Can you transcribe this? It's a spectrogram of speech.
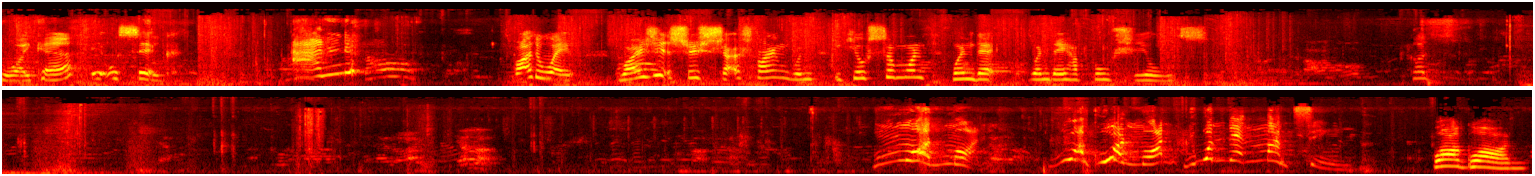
Do I care? It was sick. And By the way, why is it so satisfying when you kill someone when they when they have full shields? because Mon mon, what one mon? You want that man thing? Wagwan.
